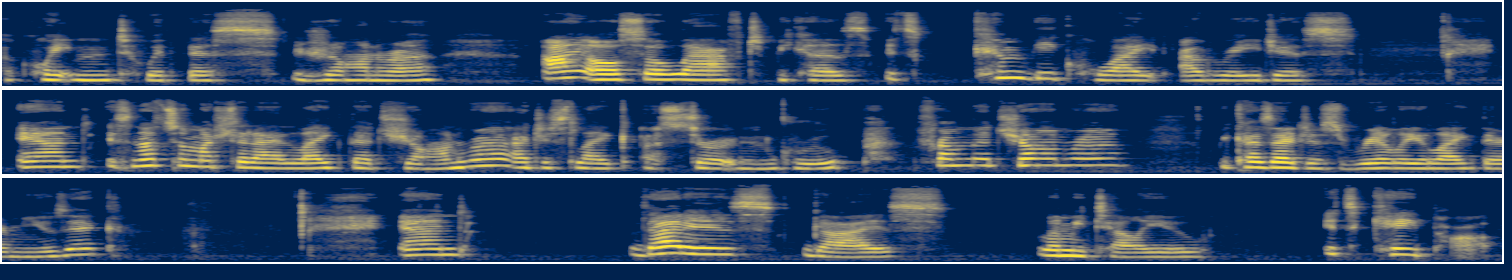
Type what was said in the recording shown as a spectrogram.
acquainted with this genre, I also laughed because it can be quite outrageous and it's not so much that I like that genre, I just like a certain group from that genre because I just really like their music. And that is, guys, let me tell you, it's K pop.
